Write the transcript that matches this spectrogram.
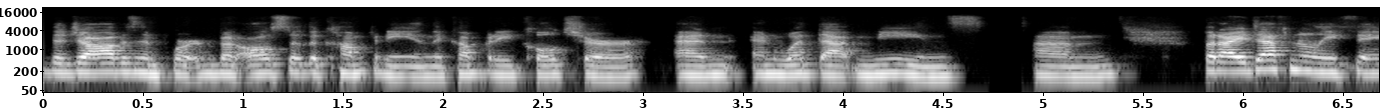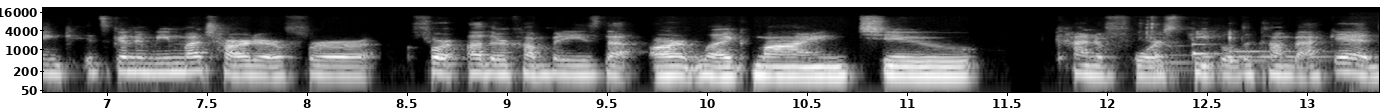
the job is important, but also the company and the company culture and and what that means. Um, but I definitely think it's going to be much harder for for other companies that aren't like mine to kind of force people to come back in.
